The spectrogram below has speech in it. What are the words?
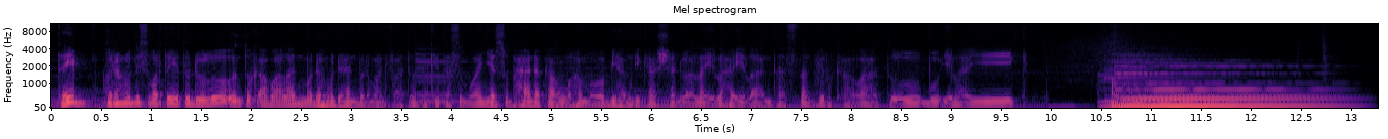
Tapi kurang lebih seperti itu dulu untuk awalan mudah-mudahan bermanfaat untuk kita semuanya. Subhanaka Allahumma wa bihamdika asyhadu an la ilaha illa anta astaghfiruka wa atubu ilaik.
